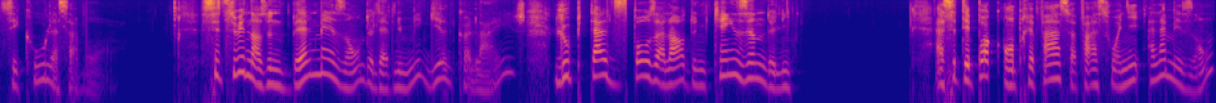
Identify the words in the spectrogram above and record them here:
c'est cool à savoir. Situé dans une belle maison de l'avenue McGill Collège, l'hôpital dispose alors d'une quinzaine de lits. À cette époque, on préfère se faire soigner à la maison,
